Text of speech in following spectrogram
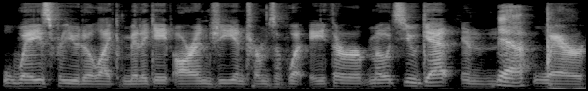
ways for you to like mitigate RNG in terms of what Aether motes you get, and Yeah. where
